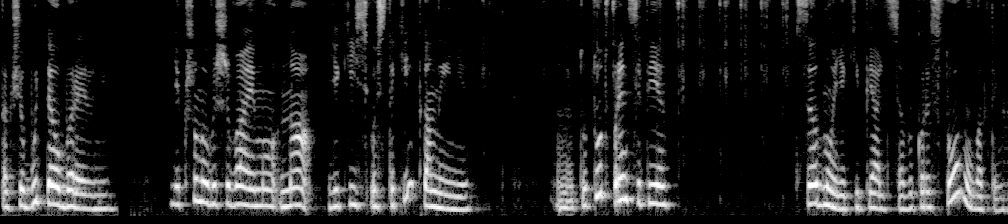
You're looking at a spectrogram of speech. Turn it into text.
Так що будьте обережні. Якщо ми вишиваємо на якійсь ось такій тканині, е, то тут, в принципі, все одно які пяльця використовувати.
